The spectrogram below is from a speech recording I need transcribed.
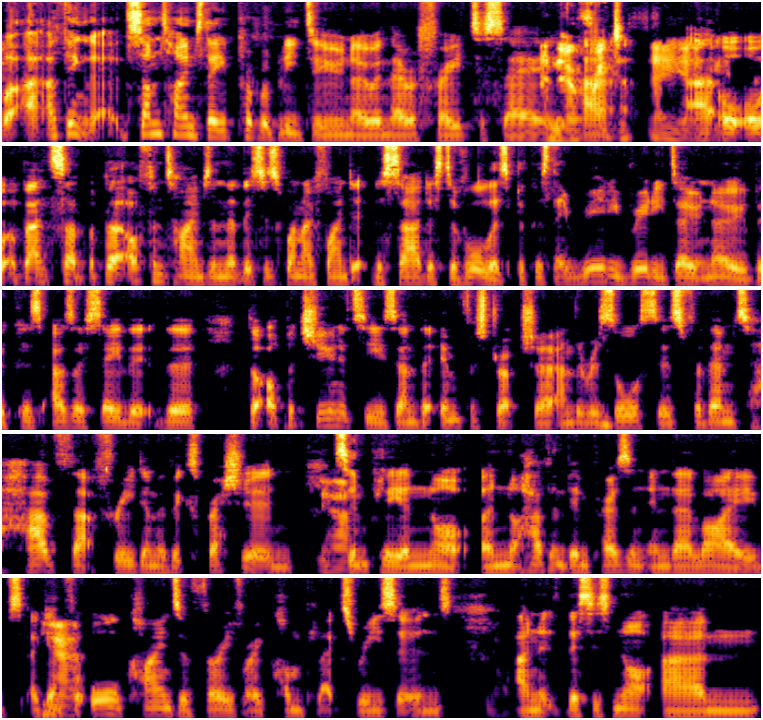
well, I think that sometimes they probably do know and they're afraid to say and they're afraid Uh, to say it. uh, or, or and some, but oftentimes, and that this is when I find it the saddest of all, is because they really, really don't know. Because as I say, the the the opportunities and the infrastructure and the resources for them to have that freedom of expression yeah. simply are not are not haven't been present in their lives again Yeah. for all kinds of very very complex reasons. Yeah. And it, this is not. um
